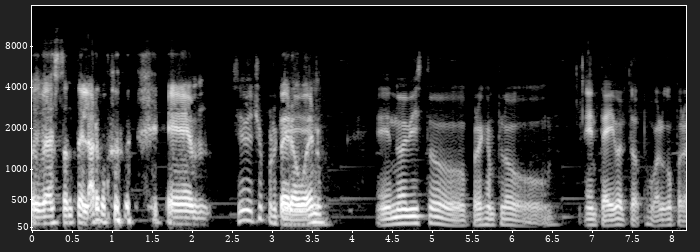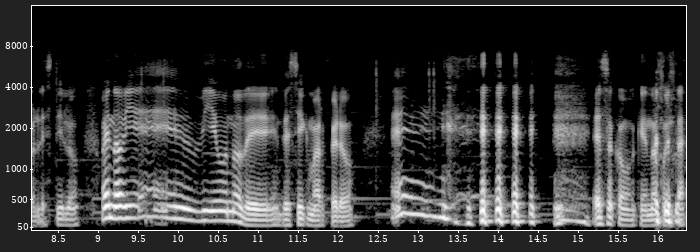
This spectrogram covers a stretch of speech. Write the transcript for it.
es bastante largo. Em, sí, de hecho, porque... Pero bueno. Eh, no he visto, por ejemplo, en Tabletop o algo por el estilo. Bueno, vi, vi uno de, de Sigmar, pero eh. Eso como que no cuenta.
